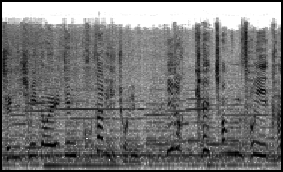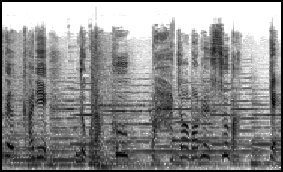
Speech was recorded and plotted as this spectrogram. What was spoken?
진심이 더해진 코다리 조림 이렇게 정성이 가득하니 누구나 푹 빠져버릴 수밖에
